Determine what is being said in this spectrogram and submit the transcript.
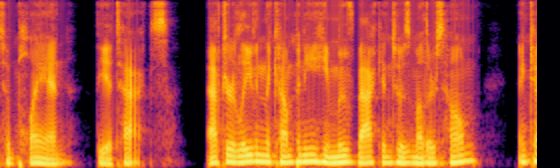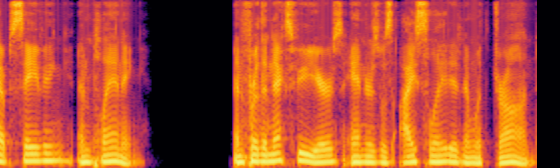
to plan the attacks. After leaving the company, he moved back into his mother's home and kept saving and planning. And for the next few years, Anders was isolated and withdrawn.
